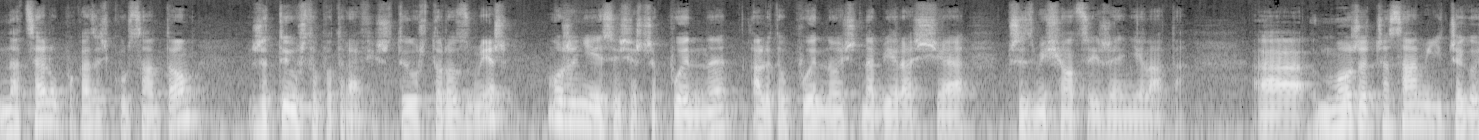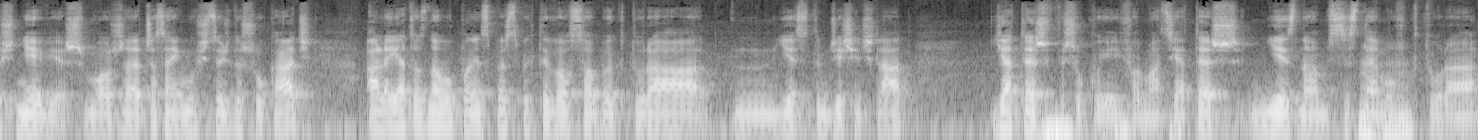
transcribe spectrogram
na celu pokazać kursantom, że ty już to potrafisz, ty już to rozumiesz. Może nie jesteś jeszcze płynny, ale tą płynność nabiera się przez miesiące, jeżeli nie lata. może czasami czegoś nie wiesz, może czasami musisz coś doszukać, ale ja to znowu powiem z perspektywy osoby, która mm, jest w tym 10 lat. Ja też wyszukuję informacji, ja też nie znam systemów, mhm. które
